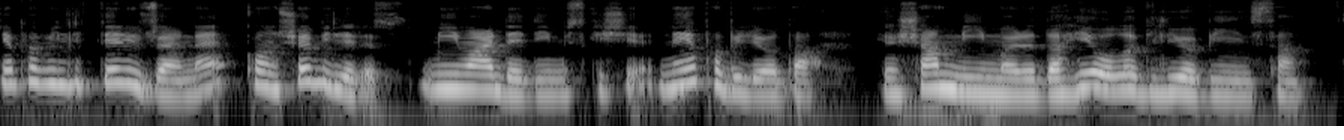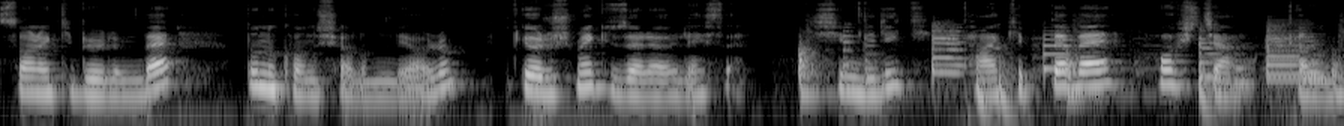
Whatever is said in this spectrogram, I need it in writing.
yapabildikleri üzerine konuşabiliriz. Mimar dediğimiz kişi ne yapabiliyor da yaşam mimarı dahi olabiliyor bir insan. Sonraki bölümde bunu konuşalım diyorum. Görüşmek üzere öyleyse. Şimdilik takipte ve hoşça kalın.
